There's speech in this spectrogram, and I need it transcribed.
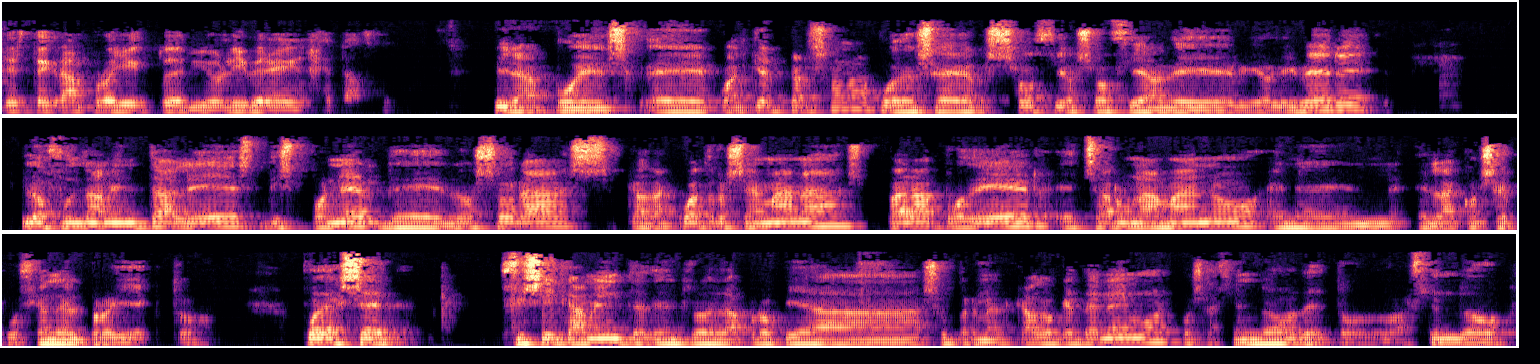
de este gran proyecto de Biolibre en Getafe? Mira, pues eh, cualquier persona puede ser socio o socia de Biolibere. lo fundamental es disponer de dos horas cada cuatro semanas para poder echar una mano en, la consecución del proyecto. Puede ser físicamente dentro de la propia supermercado que tenemos, pues haciendo de todo, haciendo,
